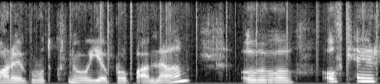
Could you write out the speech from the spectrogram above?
արևմուտքն ու Եվրոպան է, ովքեր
